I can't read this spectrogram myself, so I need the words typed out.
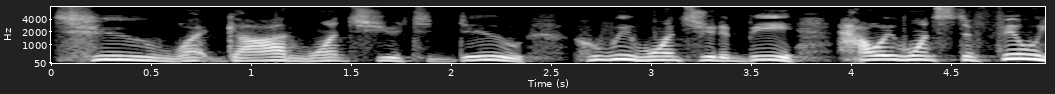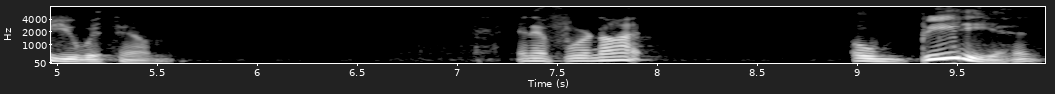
to what God wants you to do, who He wants you to be, how He wants to fill you with Him. And if we're not obedient,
